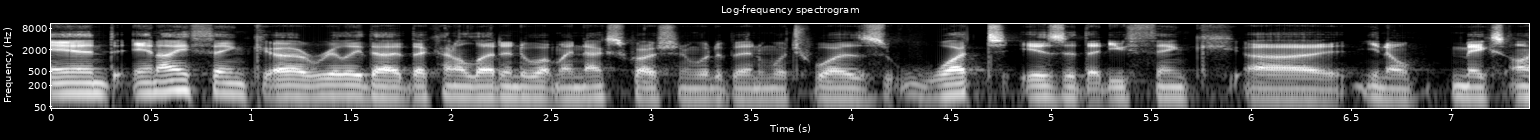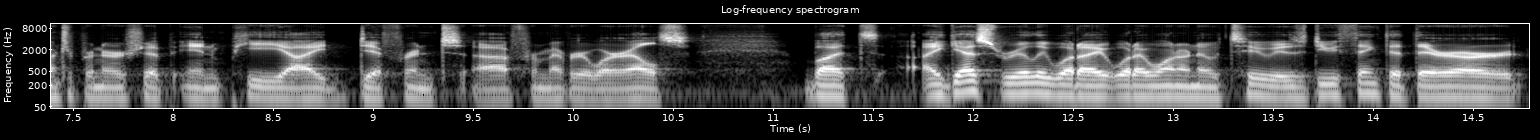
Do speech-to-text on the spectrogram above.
And and I think uh, really that that kind of led into what my next question would have been, which was, what is it that you think uh, you know makes entrepreneurship in PEI different uh, from everywhere else? But I guess really what I what I want to know too is, do you think that there are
